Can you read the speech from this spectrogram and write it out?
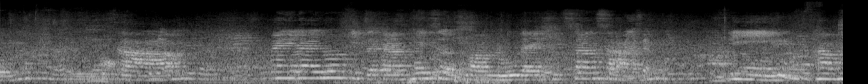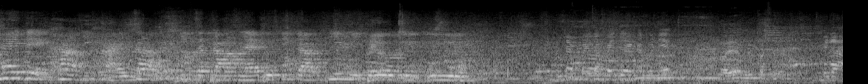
น 3. ไม่ได้ร่วมกิจกรรมที่เสริมความรู้และคิดสร้างสรรค์ 4. ทำให้เด็กห่างหายจากกิจกรรมและพฤติกรรมที่มีประโยชน์อื่นๆจำไปจำไปเจอกันวันนี้เรายังไม่ประเสริฐไม่ได้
